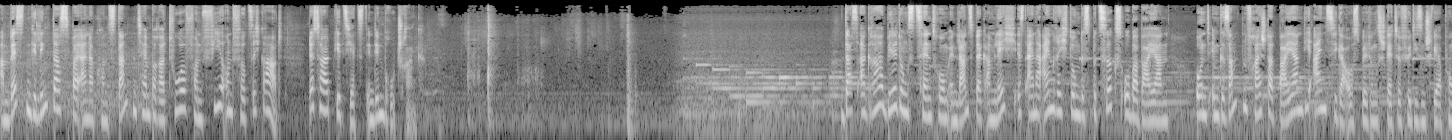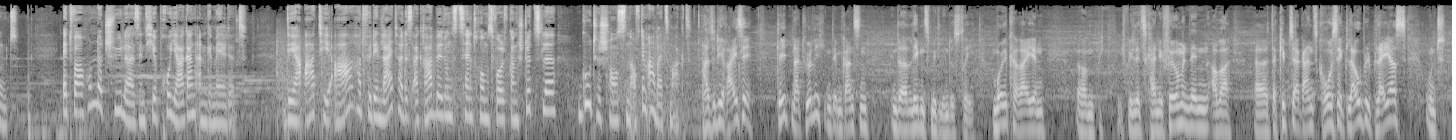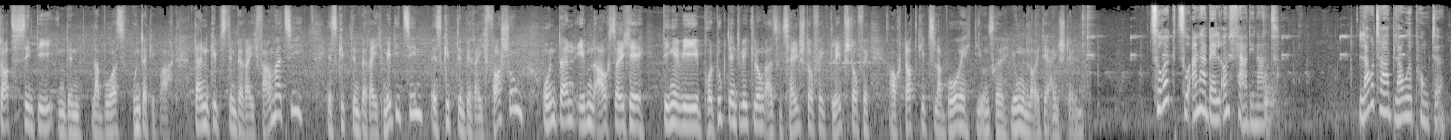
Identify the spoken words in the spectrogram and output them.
Am besten gelingt das bei einer konstanten Temperatur von 44 Grad. Deshalb geht's jetzt in den Brutschrank. Das Agrarbildungszentrum in Landsberg am Lech ist eine Einrichtung des Bezirks Oberbayern und im gesamten Freistaat Bayern die einzige Ausbildungsstätte für diesen Schwerpunkt. Etwa 100 Schüler sind hier pro Jahrgang angemeldet. Der ATA hat für den Leiter des Agrarbildungszentrums Wolfgang Stützle gute Chancen auf dem Arbeitsmarkt. Also die Reise geht natürlich in dem Ganzen in der Lebensmittelindustrie. Molkereien, ähm, ich will jetzt keine Firmen nennen, aber äh, da gibt es ja ganz große Global Players und dort sind die in den Labors untergebracht. Dann gibt es den Bereich Pharmazie, es gibt den Bereich Medizin, es gibt den Bereich Forschung und dann eben auch solche Dinge wie Produktentwicklung, also Zellstoffe, Klebstoffe. Auch dort gibt es Labore, die unsere jungen Leute einstellen. Zurück zu Annabelle und Ferdinand. Lauter blaue Punkte.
